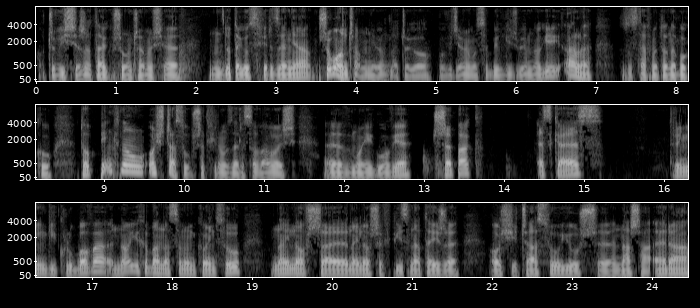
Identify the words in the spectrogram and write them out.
Oczywiście, że tak. Przyłączamy się do tego stwierdzenia. Przyłączam. Nie wiem dlaczego powiedziałem o sobie w liczbie mnogiej, ale zostawmy to na boku. To piękną oś czasu przed chwilą zarysowałeś e, w mojej głowie. Trzepak, SKS, treningi klubowe, no i chyba na samym końcu najnowszy, najnowszy wpis na tejże osi czasu już e, nasza era.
